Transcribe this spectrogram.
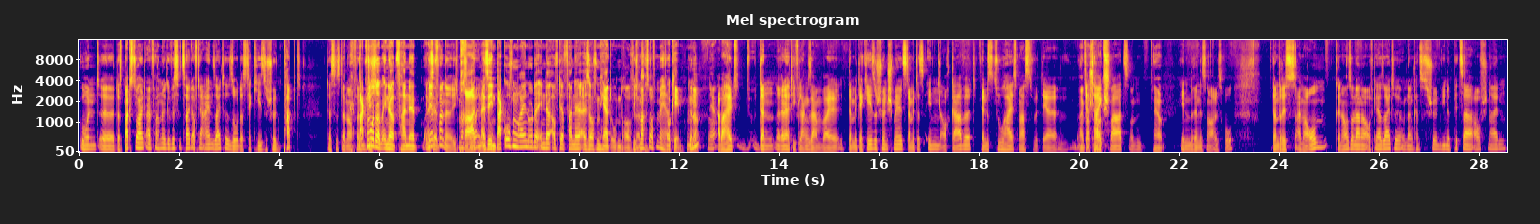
Und äh, das backst du halt einfach eine gewisse Zeit auf der einen Seite, so dass der Käse schön pappt. Das ist dann auch Backen oder in der Pfanne? in der Pfanne. Ich Braten. Also in den Backofen rein oder in der, auf der Pfanne, also auf dem Herd oben drauf? ich lassen? mach's auf dem Herd. Okay. Genau. Mhm. Ja. Aber halt dann relativ langsam, weil damit der Käse schön schmilzt, damit das innen auch gar wird. Wenn du es zu heiß machst, wird der, Einfach der Teig schwarz und ja. innen drin ist noch alles roh. Dann drehst du es einmal um, genauso lange auf der Seite und dann kannst du es schön wie eine Pizza aufschneiden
